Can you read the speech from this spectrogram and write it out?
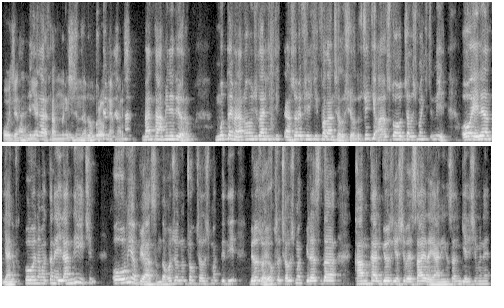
Hocanın Yani liyakat anlayışında bu problem var. Ben tahmin ediyorum. Muhtemelen oyuncular gittikten sonra frikik falan çalışıyordur. Çünkü aslında o çalışmak için değil. O eğlen yani futbol oynamaktan eğlendiği için o onu yapıyor aslında. Hocanın çok çalışmak dediği biraz o. Yoksa çalışmak biraz da kan, ter, gözyaşı vesaire yani insanın gelişimini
